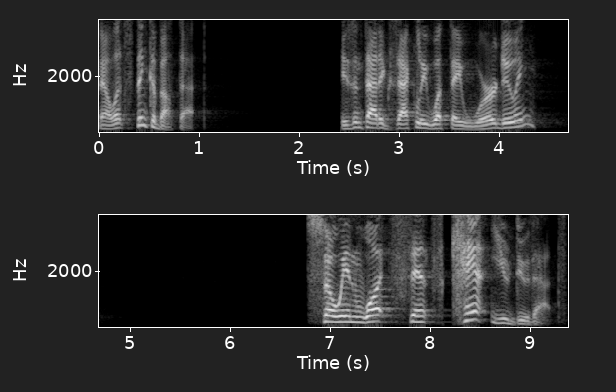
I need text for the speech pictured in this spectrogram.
Now, let's think about that. Isn't that exactly what they were doing? So, in what sense can't you do that?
